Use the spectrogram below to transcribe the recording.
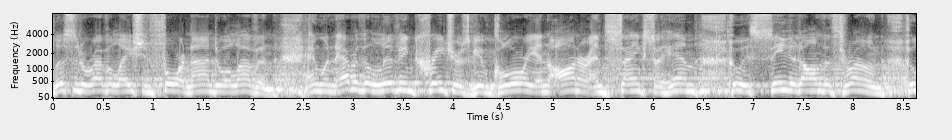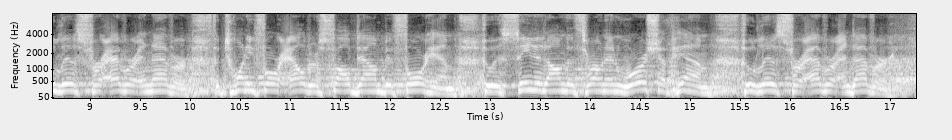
Listen to Revelation 4 9 to 11. And whenever the living creatures give glory and honor and thanks to him who is seated on the throne, who lives forever and ever, the 24 elders fall down before him who is seated on the throne and worship him who lives forever and ever.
